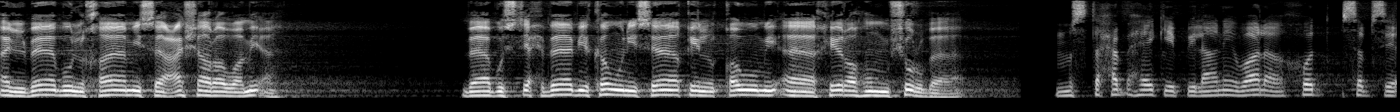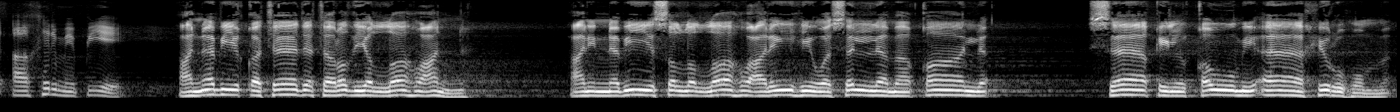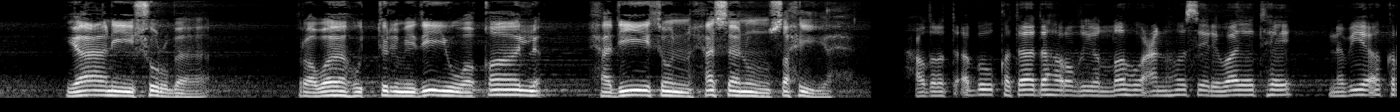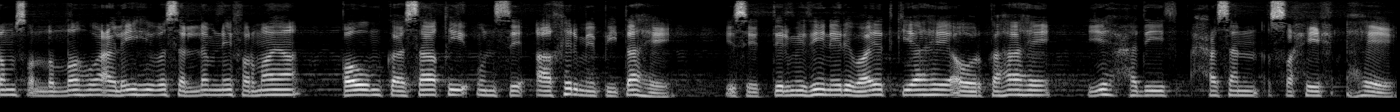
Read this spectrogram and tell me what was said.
الباب الخامس عشر ومئة. باب استحباب كون ساق القوم آخرهم شربا. مستحب ہے کہ پلانے والا خود سب سے آخر میں پیے. عن أبي قتادة رضي الله عنه عن النبي صلى الله عليه وسلم قال ساق القوم آخرهم. یعنی يعني شربا رواه الترمذي وقال حديث حسن صحيح حضرت ابو قتادہ رضی اللہ عنہ سے روایت ہے، نبی اکرم صلی اللہ علیہ وسلم نے فرمایا، قوم کا ساقی ان سے آخر میں پیتا ہے۔ اسے ترمذی نے روایت کیا ہے اور کہا ہے، یہ حدیث حسن صحیح ہے۔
